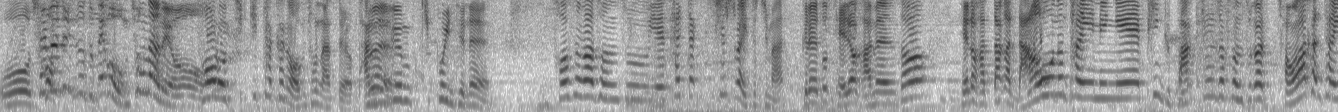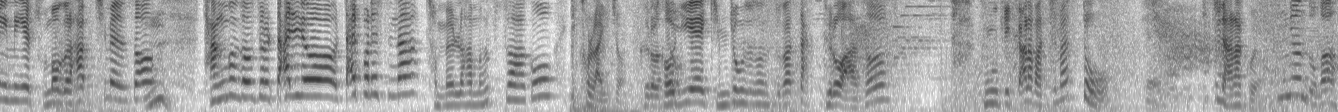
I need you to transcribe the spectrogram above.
오 서, 최면수 선수 빼고 엄청나네요. 서로 티키타카가 엄청났어요 방금 키포인트는 서승아 선수의 살짝 실수가 있었지만 그래도 데려가면서 데려갔다가 나오는 타이밍에 핑크 박준석 선수가 정확한 타이밍에 주먹을 합치면서 음. 당근 선수를 딸려 딸 뻔했으나 전멸로 한번 흡수하고 이퀄라이저. 그렇죠. 거기에 김종수 선수가 딱 들어와서 다 궁극기 깔아봤지만 또 네, 죽진 않았고요. 숙련도가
